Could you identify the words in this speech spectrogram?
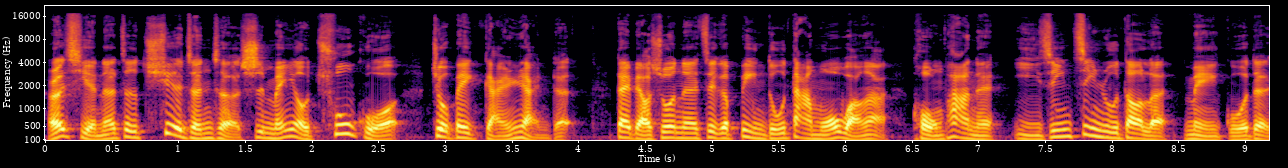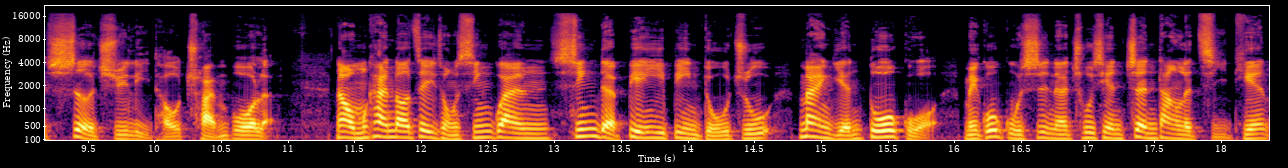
而且呢这个确诊者是没有出国就被感染的，代表说呢这个病毒大魔王啊恐怕呢已经进入到了美国的社区里头传播了。那我们看到这种新冠新的变异病毒株蔓延多国，美国股市呢出现震荡了几天，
